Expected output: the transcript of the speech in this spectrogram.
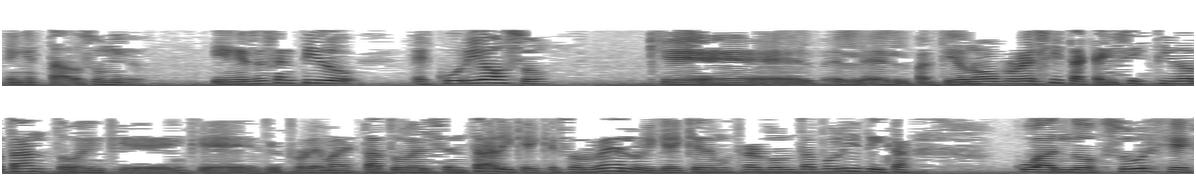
en Estados Unidos. Y en ese sentido es curioso que el, Partido Nuevo Progresista, que ha insistido tanto en que, en que el problema de estatus es el central y que hay que resolverlo y que hay que demostrar voluntad política, cuando surge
